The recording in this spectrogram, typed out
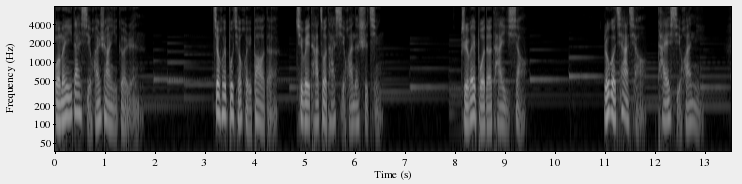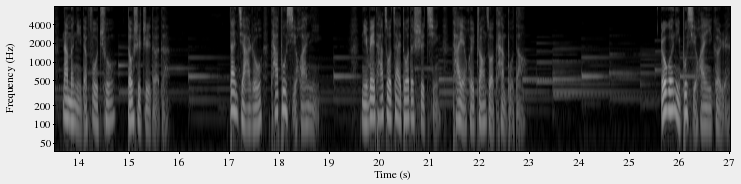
我们一旦喜欢上一个人，就会不求回报的去为他做他喜欢的事情，只为博得他一笑。如果恰巧他也喜欢你，那么你的付出都是值得的。但假如他不喜欢你，你为他做再多的事情，他也会装作看不到。如果你不喜欢一个人，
